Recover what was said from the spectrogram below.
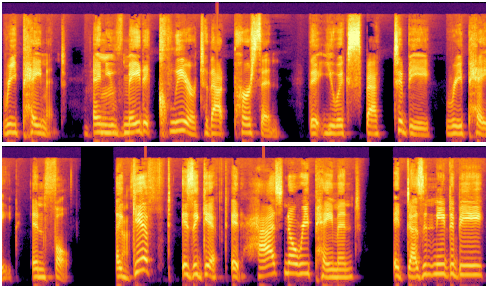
repayment and Mhm. you've made it clear to that person that you expect to be repaid in full. A Yes. gift is a gift. It has no repayment. It doesn't need to be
